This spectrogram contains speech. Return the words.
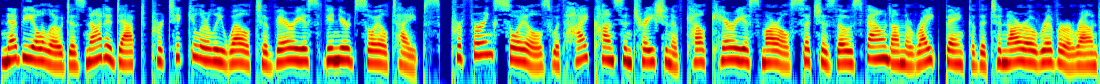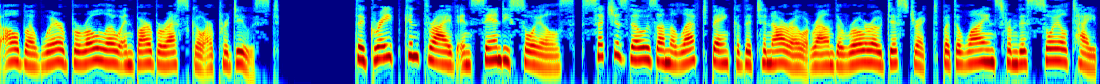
Nebbiolo does not adapt particularly well to various vineyard soil types, preferring soils with high concentration of calcareous marl such as those found on the right bank of the Tanaro River around Alba where Barolo and Barbaresco are produced. The grape can thrive in sandy soils, such as those on the left bank of the Tanaro around the Roero district but the wines from this soil type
